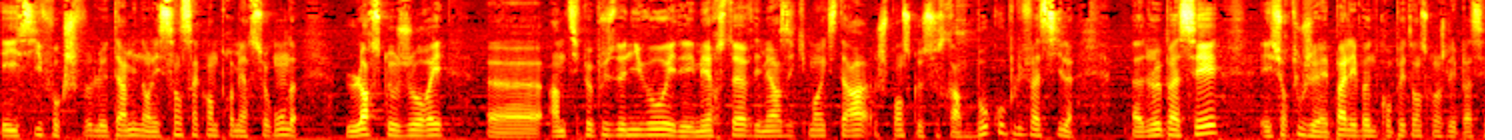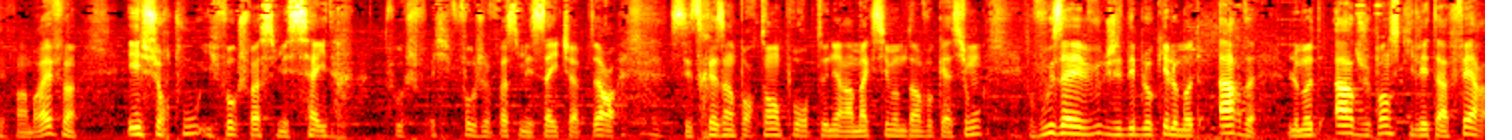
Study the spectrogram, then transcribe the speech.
Et ici, il faut que je le termine dans les 150 premières secondes. Lorsque j'aurai euh, un petit peu plus de niveau et des meilleurs stuff, des meilleurs équipements, etc., je pense que ce sera beaucoup plus facile euh, de le passer. Et surtout, j'avais pas les bonnes compétences quand je l'ai passé. Enfin bref. Et surtout, il faut que je fasse mes sides il faut que je fasse mes side chapters. C'est très important pour obtenir un maximum d'invocations. Vous avez vu que j'ai débloqué le mode hard. Le mode hard, je pense qu'il est à faire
